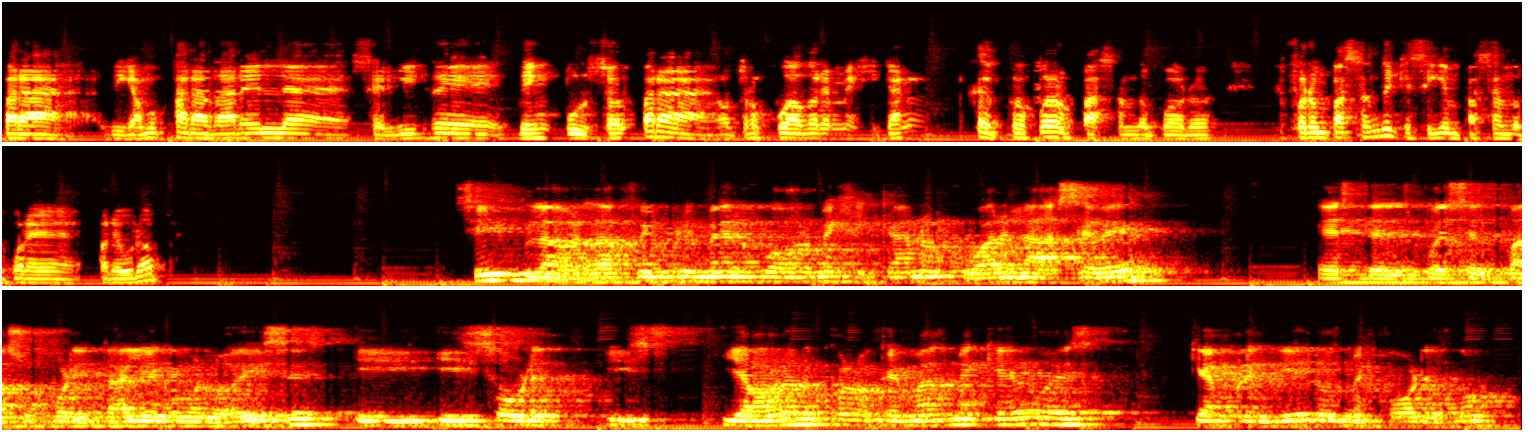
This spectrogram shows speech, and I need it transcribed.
para, digamos, para dar el eh, servicio de, impulsor para otros jugadores mexicanos que después fueron pasando por, fueron pasando y que siguen pasando por, por Europa. Sí, la verdad fui el primer jugador mexicano en jugar en la ACB. Este, después el paso por Italia, como lo dices, y, y sobre y, y ahora con lo que más me quedo es que aprendí los mejores, ¿no?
